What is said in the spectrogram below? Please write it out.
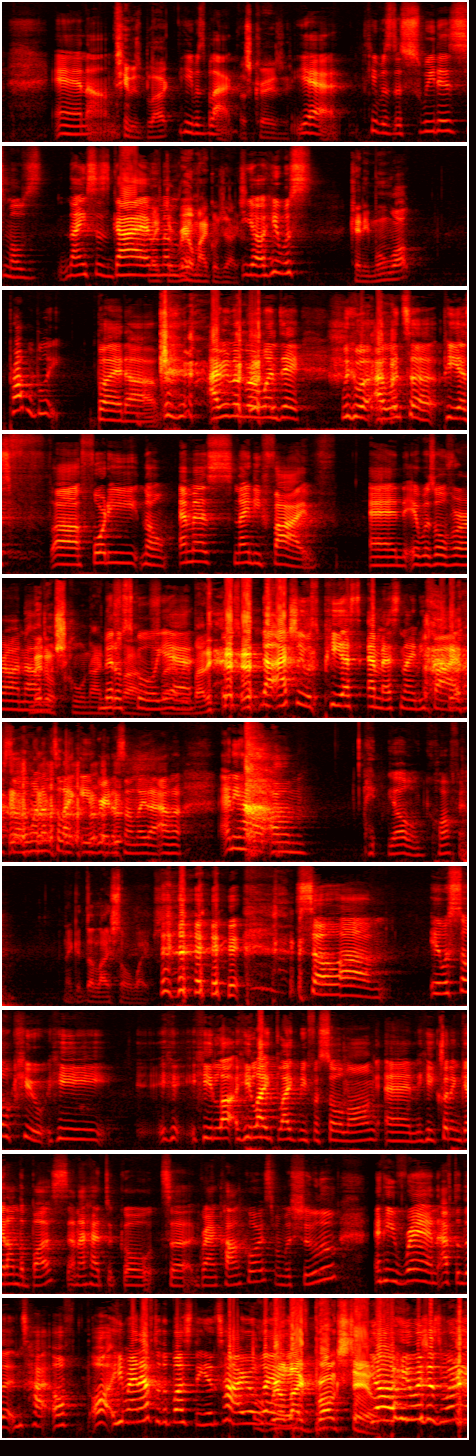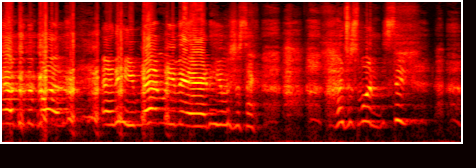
and um, he was black. he was black. That's crazy. Yeah, he was the sweetest, most nicest guy I Like the remember. real Michael Jackson. Yo, he was Can he moonwalk? Probably. But uh, I remember one day we were I went to PS uh, 40 no MS 95 and it was over on um, Middle school 95 Middle school, yeah. everybody. Was- no, actually it was PSMS 95. So I went up to like 8th grade or something like that. I don't know. Anyhow, um yo, coughing. Like get the Lysol wipes. so um, it was so cute. He he he, lo- he liked liked me for so long, and he couldn't get on the bus, and I had to go to Grand Concourse from Ashulu, and he ran after the entire off. Oh, he ran after the bus the entire way. Real life Bronx tale. Yo, he was just running after the bus, and he met me there, and he was just like, "I just wanted to say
